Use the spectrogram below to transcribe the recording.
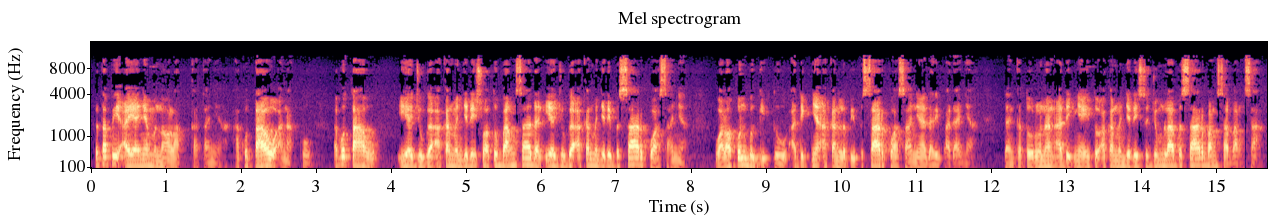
Tetapi ayahnya menolak, katanya, Aku tahu anakku, aku tahu, ia juga akan menjadi suatu bangsa dan ia juga akan menjadi besar kuasanya. Walaupun begitu, adiknya akan lebih besar kuasanya daripadanya. Dan keturunan adiknya itu akan menjadi sejumlah besar bangsa-bangsa.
